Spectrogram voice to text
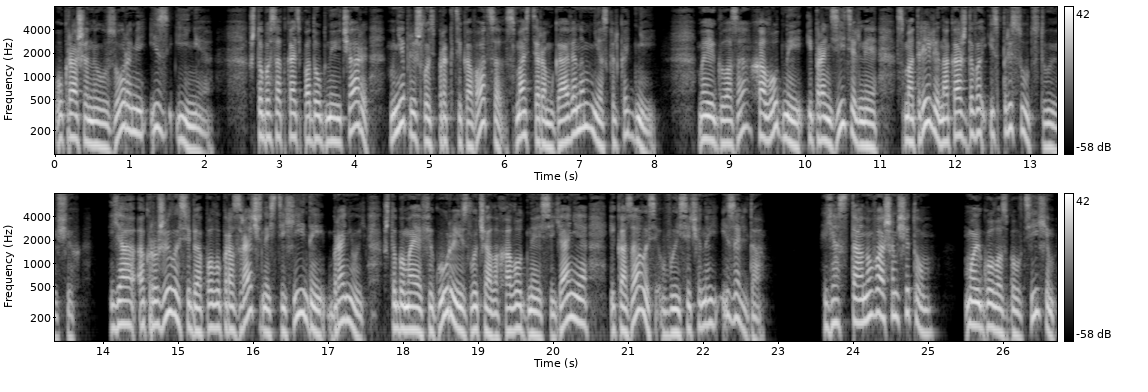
украшенный узорами из иния. Чтобы соткать подобные чары, мне пришлось практиковаться с мастером Гавином несколько дней. Мои глаза, холодные и пронзительные, смотрели на каждого из присутствующих. Я окружила себя полупрозрачной стихийной броней, чтобы моя фигура излучала холодное сияние и казалась высеченной изо льда. «Я стану вашим щитом». Мой голос был тихим,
